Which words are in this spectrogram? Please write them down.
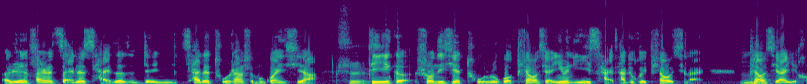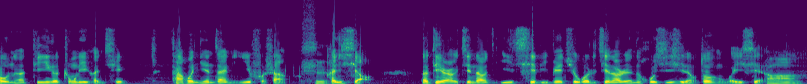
呃，人反正在那踩着踩在土上什么关系啊？是第一个说那些土如果飘起来，因为你一踩它就会飘起来，嗯飘起来以后呢，第一个重力很轻，它会粘在你衣服上，是很小。那第二个进到仪器里面去，或者进到人的呼吸系统都很危险。啊，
